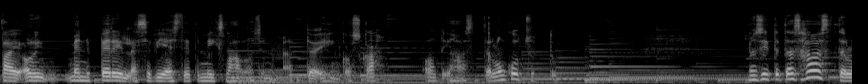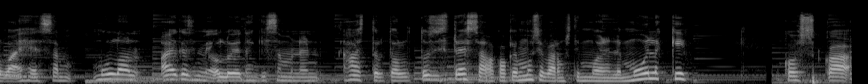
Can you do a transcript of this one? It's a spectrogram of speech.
tai oli mennyt perille se viesti, että miksi mä haluan sinne mennä töihin, koska oltiin haastatteluun kutsuttu. No sitten tässä haastatteluvaiheessa mulla on aikaisemmin ollut jotenkin semmoinen haastattelut ollut tosi stressaava kokemus ja varmasti monille muillekin, koska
